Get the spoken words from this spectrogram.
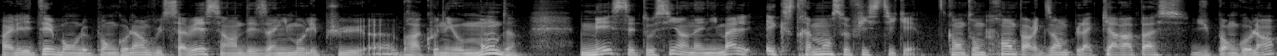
En réalité, bon, le pangolin, vous le savez, c'est un des animaux les plus euh, braconnés au monde, mais c'est aussi un animal extrêmement sophistiqué. Quand on prend par exemple la carapace du pangolin,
